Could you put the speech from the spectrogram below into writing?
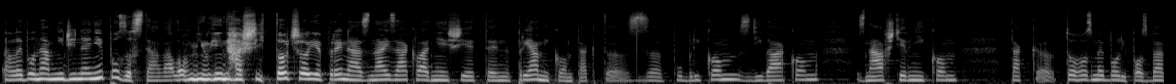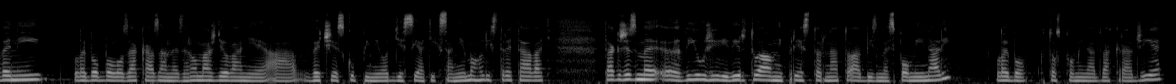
lebo nám nič iné nepozostávalo, milí naši. To, čo je pre nás najzákladnejšie, ten priamy kontakt s publikom, s divákom, s návštevníkom, tak toho sme boli pozbavení, lebo bolo zakázané zhromažďovanie a väčšie skupiny od desiatich sa nemohli stretávať. Takže sme e, využili virtuálny priestor na to, aby sme spomínali, lebo kto spomína dvakrát žije.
